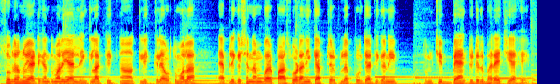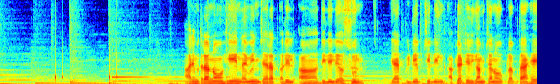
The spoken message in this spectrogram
सो मित्रांनो या ठिकाणी तुम्हाला या लिंकला क्लिक क्लिक केल्यावर तुम्हाला ॲप्लिकेशन नंबर पासवर्ड आणि कॅप्चर फिलअप करून त्या ठिकाणी तुमची बँक डिटेल भरायची आहे. आणि मित्रांनो ही नवीन जाहिरात आली दिलेली असून या पी डी एफची लिंक आपल्या टेलिग्राम चॅनल उपलब्ध आहे.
